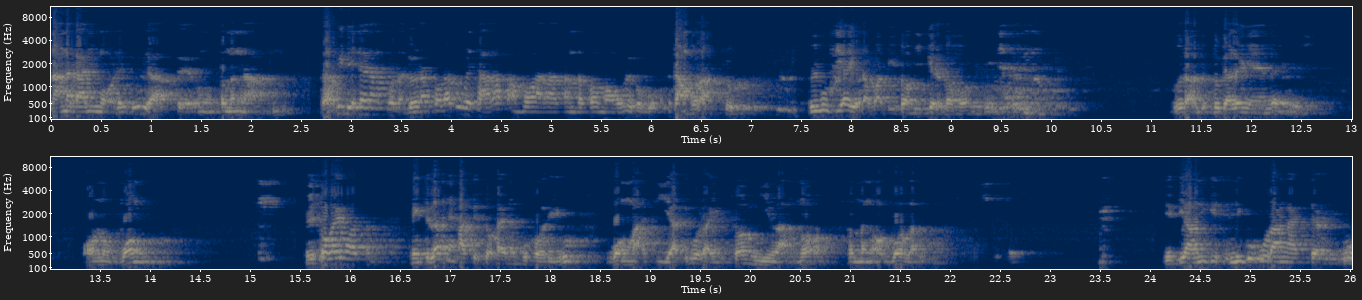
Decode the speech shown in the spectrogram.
Nah nekani mau oleh itu ya seneng nabi. Tapi dia orang sholat, orang sholat itu salah tanpa alasan teko mau oleh kok campur aduk. Ibu kiai ya rapat itu mikir kamu itu. Gue tak betul galeng ya, ono wong. Besok kayak apa? Yang jelas yang hati sokai nang bukhari itu, wong maksiat itu ora iso ngilangno seneng Allah lah. Jadi yang ini sini ku kurang ajar itu,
